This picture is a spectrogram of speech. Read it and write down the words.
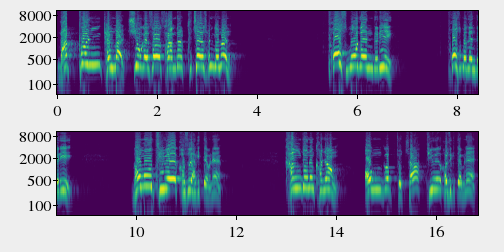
나쁜 결말 지옥에서 사람들 구체적 선교는 포스모던들이 포스모던들이 너무 비유에 거슬하기 때문에 강조는 커녕 언급조차 비유에 거슬기 때문에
